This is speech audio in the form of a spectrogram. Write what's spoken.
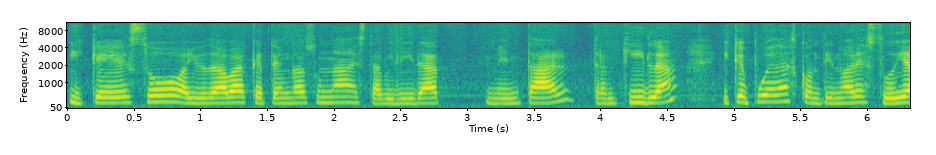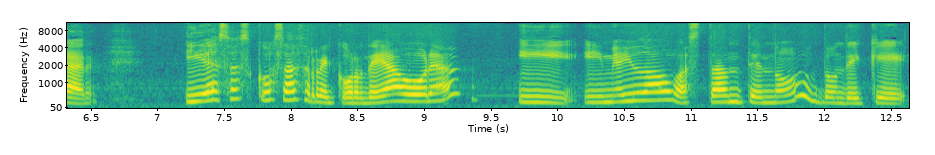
y que eso ayudaba a que tengas una estabilidad mental tranquila y que puedas continuar a estudiar. Y esas cosas recordé ahora y, me ha ayudado bastante, ¿no? Donde que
